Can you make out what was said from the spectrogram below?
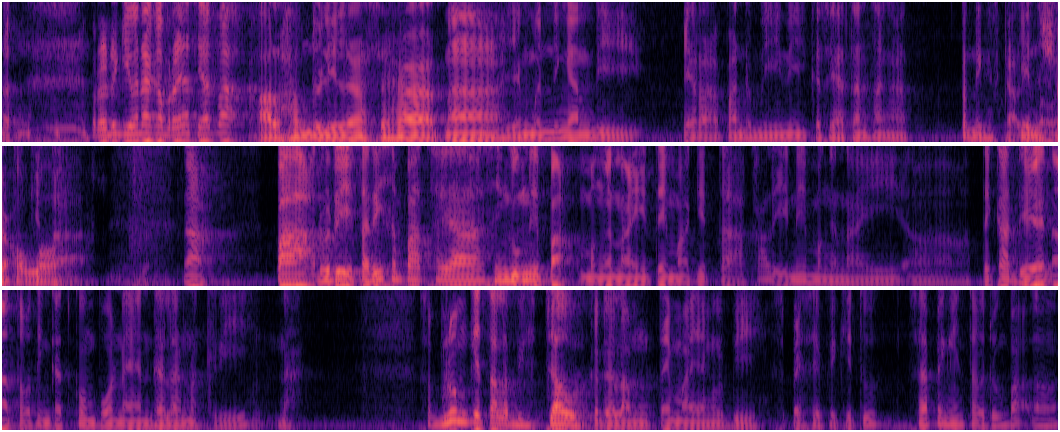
Pak Dodi gimana kabarnya sehat Pak? Alhamdulillah sehat. Nah yang penting kan di era pandemi ini kesehatan sangat penting sekali Insya untuk Allah. kita. Nah Pak Dodi tadi sempat saya singgung nih Pak mengenai tema kita kali ini mengenai uh, eh, TKDN atau tingkat komponen dalam negeri. Nah Sebelum kita lebih jauh ke dalam tema yang lebih spesifik itu, saya pengen tahu dong Pak, eh,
